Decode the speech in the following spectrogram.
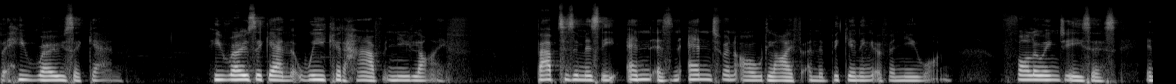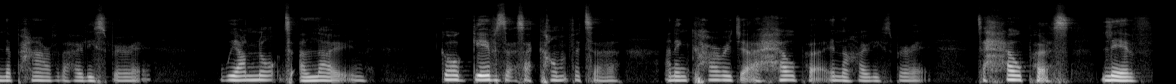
but he rose again. He rose again that we could have new life. Baptism is, the end, is an end to an old life and the beginning of a new one. Following Jesus in the power of the Holy Spirit. We are not alone. God gives us a comforter, an encourager, a helper in the Holy Spirit to help us live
